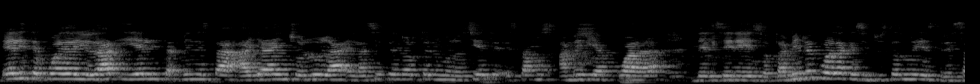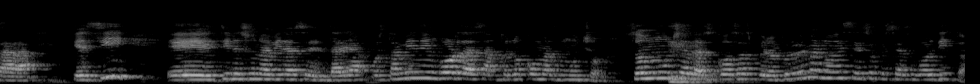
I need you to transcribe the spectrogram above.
Eli te puede ayudar y Eli también está allá en Cholula, en la 7 Norte número 7. Estamos a media cuadra del Cerezo. También recuerda que si tú estás muy estresada, que sí eh, tienes una vida sedentaria, pues también engordas aunque no comas mucho. Son muchas las cosas, pero el problema no es eso que seas gordito.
